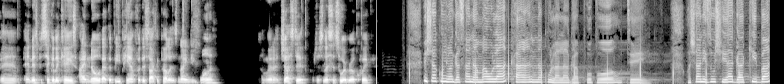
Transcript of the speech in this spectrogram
Bam. In this particular case, I know that the BPM for this acapella is 91. I'm gonna adjust it. Just listen to it real quick. Sana maulaka na kulalaga popote washanizushiaga kiba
